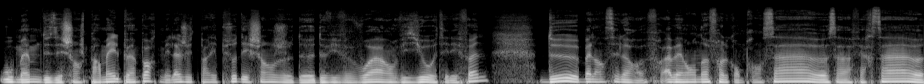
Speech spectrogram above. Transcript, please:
ou même des échanges par mail, peu importe, mais là je vais te parler plutôt d'échanges de, de vive voix en visio au téléphone, de balancer leur offre. Ah ben mon offre elle comprend ça, ça va faire ça,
